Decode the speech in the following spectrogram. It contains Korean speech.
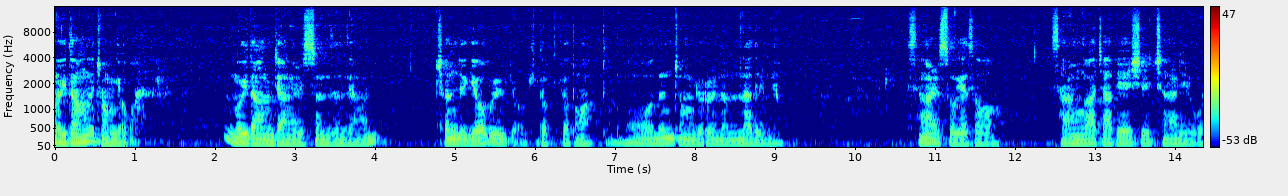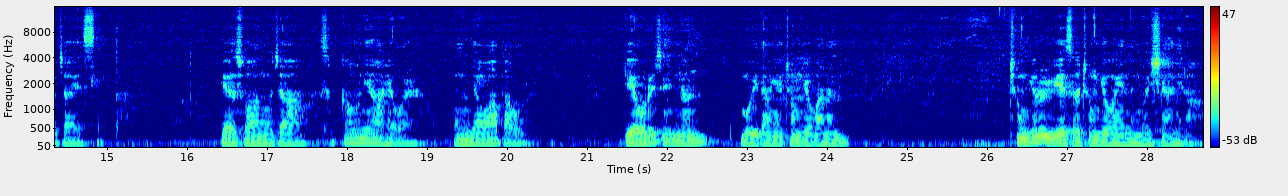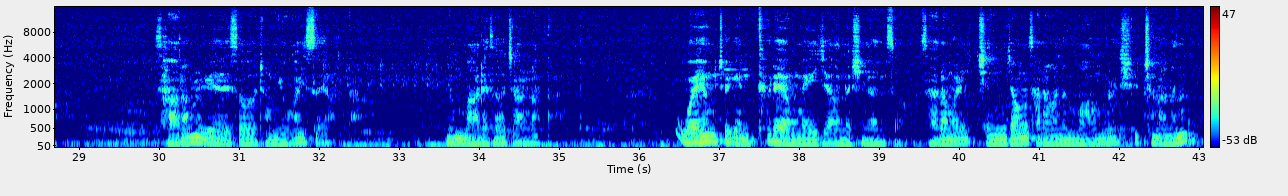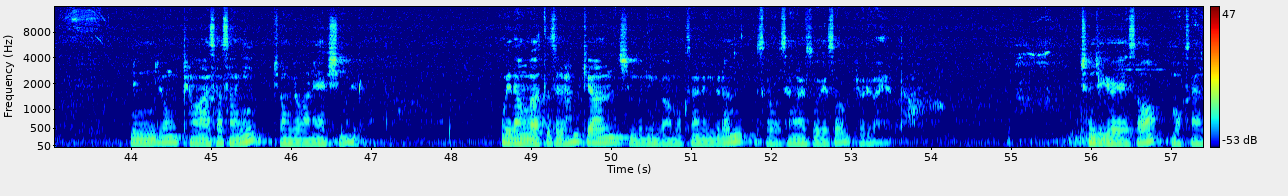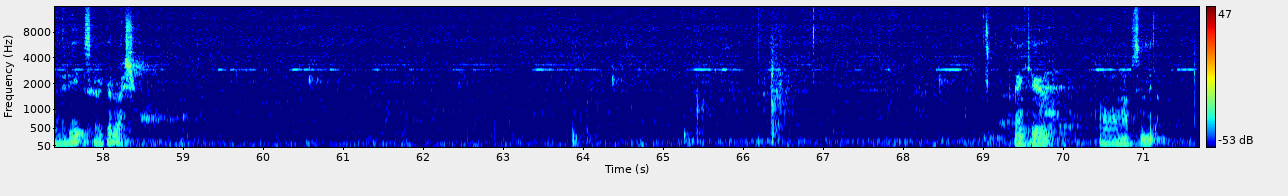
의당의 종교관 의당 장 일선 선생은 천주교, 불교, 기독교, 동학 등 모든 종교를 넘나들며 생활 속에서 사랑과 자비의 실천을 이루고자 했었다. 예수와 노자, 석가모니와 해월, 공자와 바울, 뛰어오르지 있는 무의당의 종교관은 종교를 위해서 종교가 있는 것이 아니라 사람을 위해서 종교가 있어야 한다. 는 말에서 잘 나타난다. 외형적인 틀에 얽매이지 않으시면서 사람을 진정 사랑하는 마음을 실천하는 민중 평화 사상이 종교관의 핵심을 이루었다. 의당과 뜻을 함께한 신부님과 목사님들은 서로 생활 속에서 교류하였다. 천주교에서 목사님들이 설교를 하시고 Thank you. 고맙습니다.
